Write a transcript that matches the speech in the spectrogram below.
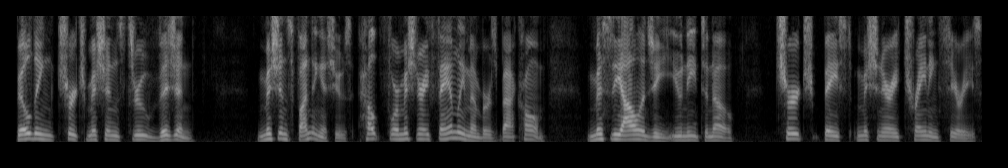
building church missions through vision, missions funding issues, help for missionary family members back home, missiology you need to know, church based missionary training series,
